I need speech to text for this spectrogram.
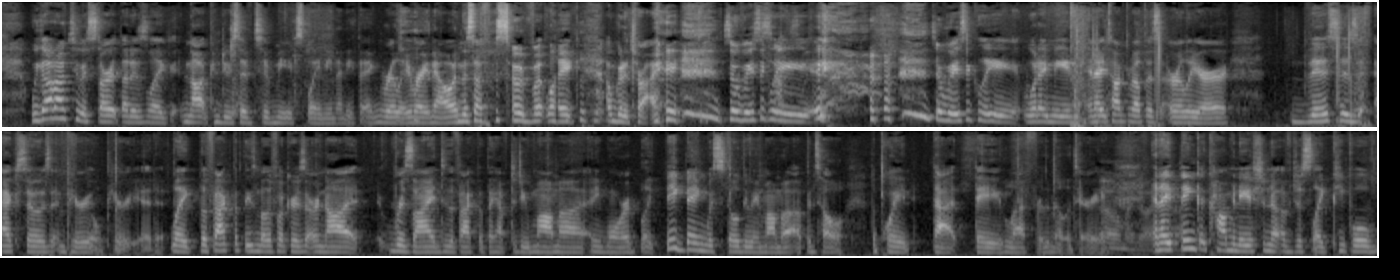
We got off to a start that is like not conducive to me explaining anything really right now in this episode, but like I'm gonna try. So basically, so basically, what I mean, and I talked about this earlier this is EXO's imperial period. Like the fact that these motherfuckers are not resigned to the fact that they have to do Mama anymore. Like Big Bang was still doing Mama up until the point that they left for the military. Oh my God, And I think a combination of just like people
